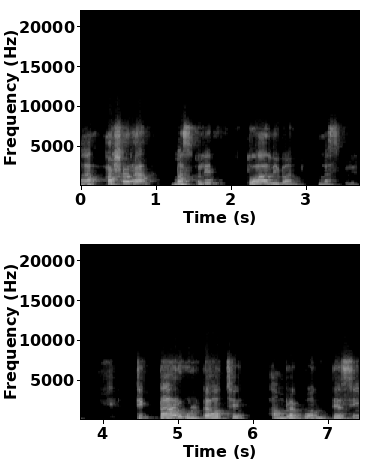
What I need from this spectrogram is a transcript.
আর আশারা মাস্কুলিন তোয়ালিবান মাস্কুলিন ঠিক তার উল্টা হচ্ছে আমরা গন্তেছি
